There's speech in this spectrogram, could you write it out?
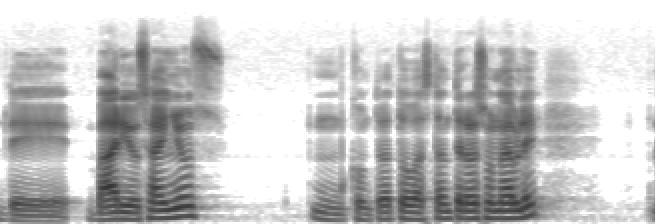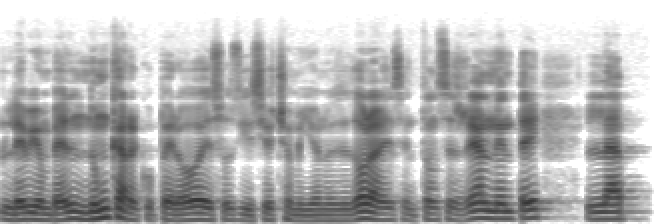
de varios años, un contrato bastante razonable. Le'Veon Bell nunca recuperó esos 18 millones de dólares. Entonces, realmente la,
